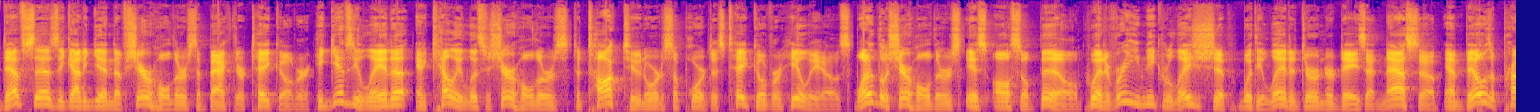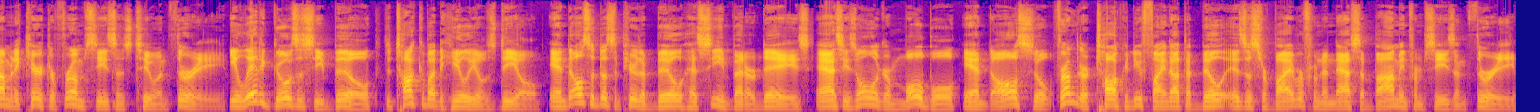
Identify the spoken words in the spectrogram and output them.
Dev says he got to get enough shareholders to back their takeover. He gives Elena and Kelly lists of shareholders to talk to in order to support this takeover of Helios. One of those shareholders is also Bill, who had a very unique relationship with Elena during their days at NASA, and Bill is a prominent character from seasons 2 and 3. Elena goes to see Bill to talk about the Helios deal, and also does appear that Bill has seen better days, as he's no longer mobile, and also from their talk we do find out that Bill is a survivor from the NASA bombing from season 3.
